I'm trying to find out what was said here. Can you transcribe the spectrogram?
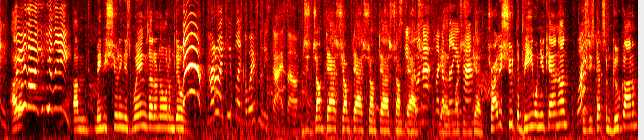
going? Where are you going? You can't leave me. Um, maybe shooting his wings. I don't know what I'm doing. Ah! How do I keep like away from these guys though? Just jump dash, jump dash, jump dash, jump keep dash. doing that, like, a yeah, million as much as you times? can. Try to shoot the bee when you can, hun. What? Because he's got some gook on him.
